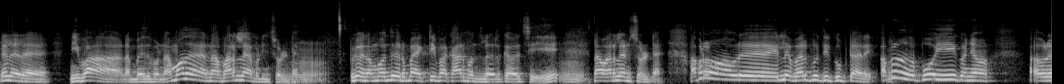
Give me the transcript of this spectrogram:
இல்ல இல்ல நீ வா நம்ம இது பண்ண முத நான் வரல அப்படின்னு சொல்லிட்டேன். பிகாஸ் நம்ம வந்து ரொம்ப ஆக்டிவா கார் பந்தில் இருக்க வச்சு நான் வரலன்னு சொல்லிட்டேன். அப்புறம் அவரு இல்ல வற்புறுத்தி கூப்பிட்டாரு. அப்புறம் அங்க போய் கொஞ்சம் அவர்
